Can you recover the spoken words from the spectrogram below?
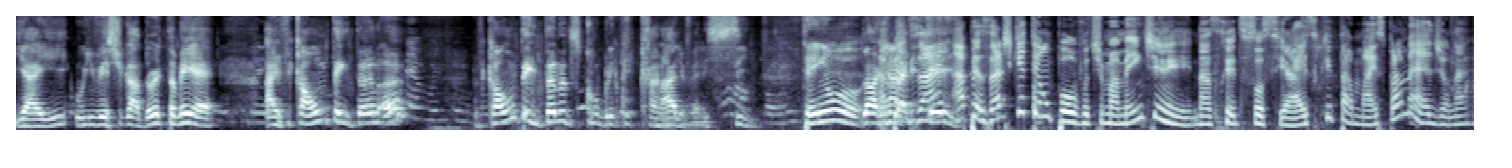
e aí o investigador também é. Aí fica um tentando. Hã? Fica um tentando descobrir. que Caralho, velho, sim. Tem o. Cara, Apesar, apesar de que tem um povo ultimamente nas redes sociais que tá mais pra médium, né?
